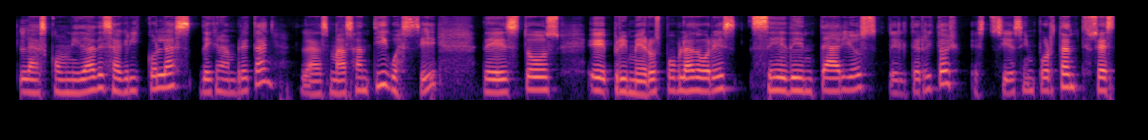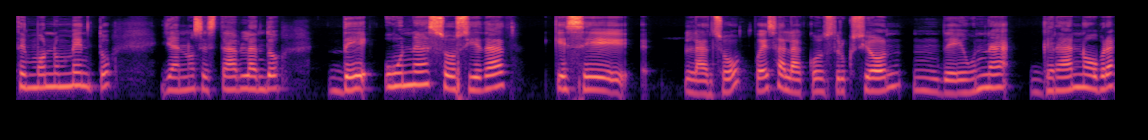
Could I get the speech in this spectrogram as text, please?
las comunidades agrícolas de Gran Bretaña, las más antiguas, ¿sí? De estos eh, primeros pobladores sedentarios del territorio. Esto sí es importante. O sea, este monumento ya nos está hablando de una sociedad que se lanzó pues a la construcción de una gran obra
